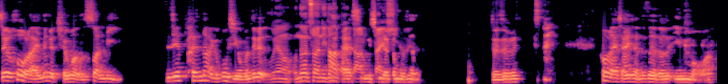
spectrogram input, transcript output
结果后来那个全网算力直接喷到一个不行，我们这个我跟你讲，我那个算力大牌被大陆器都跟不上的。。对对对，后来想一想，这真的都是阴谋啊，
